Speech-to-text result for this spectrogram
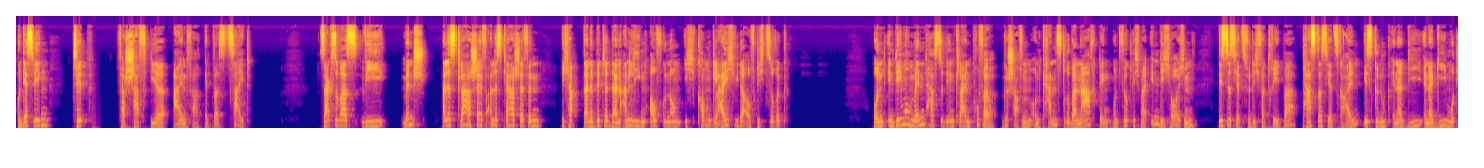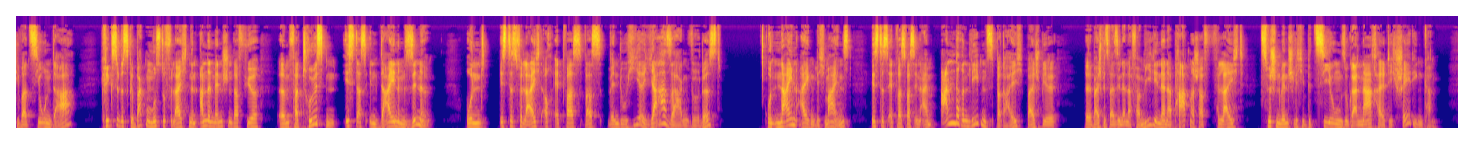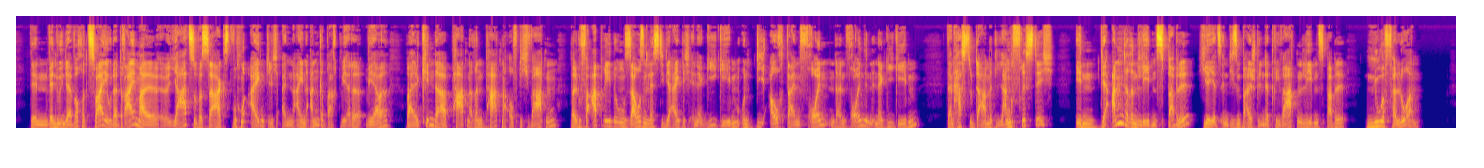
Und deswegen Tipp, verschaff dir einfach etwas Zeit. Sagst du was wie, Mensch, alles klar, Chef, alles klar, Chefin, ich habe deine Bitte, dein Anliegen aufgenommen, ich komme gleich wieder auf dich zurück. Und in dem Moment hast du dir einen kleinen Puffer geschaffen und kannst drüber nachdenken und wirklich mal in dich horchen. Ist es jetzt für dich vertretbar? Passt das jetzt rein? Ist genug Energie, Energie, Motivation da? Kriegst du das gebacken? Musst du vielleicht einen anderen Menschen dafür ähm, vertrösten? Ist das in deinem Sinne? Und ist es vielleicht auch etwas, was, wenn du hier Ja sagen würdest und Nein eigentlich meinst, ist es etwas, was in einem anderen Lebensbereich, Beispiel, äh, beispielsweise in deiner Familie, in deiner Partnerschaft, vielleicht zwischenmenschliche Beziehungen sogar nachhaltig schädigen kann? Denn wenn du in der Woche zwei oder dreimal äh, Ja zu was sagst, wo eigentlich ein Nein angebracht werde, wäre, weil Kinder, Partnerinnen, Partner auf dich warten, weil du Verabredungen sausen lässt, die dir eigentlich Energie geben und die auch deinen Freunden, deinen Freundinnen Energie geben, dann hast du damit langfristig in der anderen Lebensbubble, hier jetzt in diesem Beispiel in der privaten Lebensbubble, nur verloren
